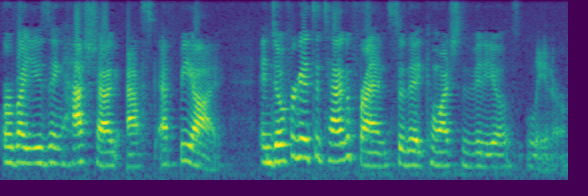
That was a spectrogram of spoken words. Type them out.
or by using hashtag AskFBI. And don't forget to tag a friend so they can watch the video later.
